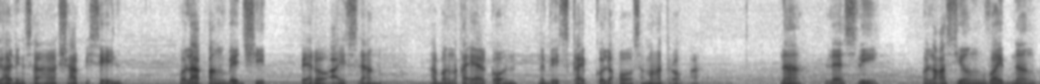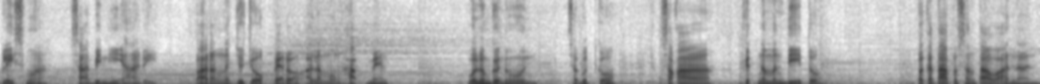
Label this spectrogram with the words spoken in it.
galing sa Shopee sale. Wala pang bedsheet pero ayos lang. Habang naka-aircon, nag-Skype call ako sa mga tropa. Na, Leslie, malakas yung vibe ng place mo ah, sabi ni Ari. Parang nagjo-joke pero alam mong half meant. Walang ganun, sagot ko. Saka, cute naman dito. Pagkatapos ng tawanan,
